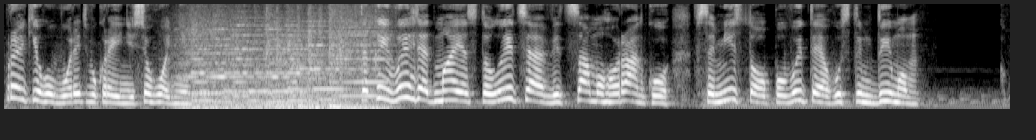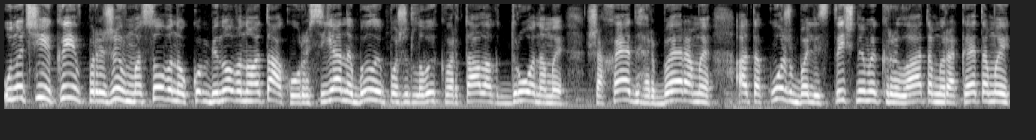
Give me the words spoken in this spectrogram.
про які говорять в Україні сьогодні. Такий вигляд має столиця від самого ранку. Все місто оповите густим димом. Уночі Київ пережив масовану комбіновану атаку. Росіяни били по житлових кварталах дронами, шахет, герберами, а також балістичними крилатами, ракетами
